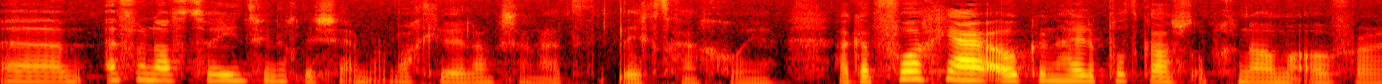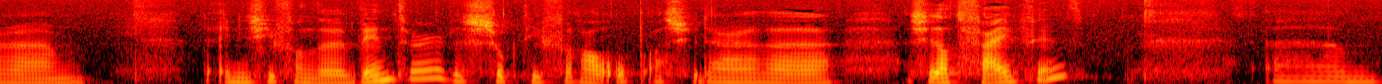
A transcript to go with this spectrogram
Um, en vanaf 22 december mag je weer langzaam uit het licht gaan groeien. Nou, ik heb vorig jaar ook een hele podcast opgenomen over um, de energie van de winter. Dus zoek die vooral op als je, daar, uh, als je dat fijn vindt. Um,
